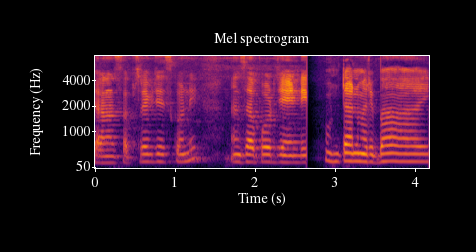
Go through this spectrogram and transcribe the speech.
ఛానల్ సబ్స్క్రైబ్ చేసుకోండి. నన్ను సపోర్ట్ చేయండి. ఉంటాను మరి బాయ్.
